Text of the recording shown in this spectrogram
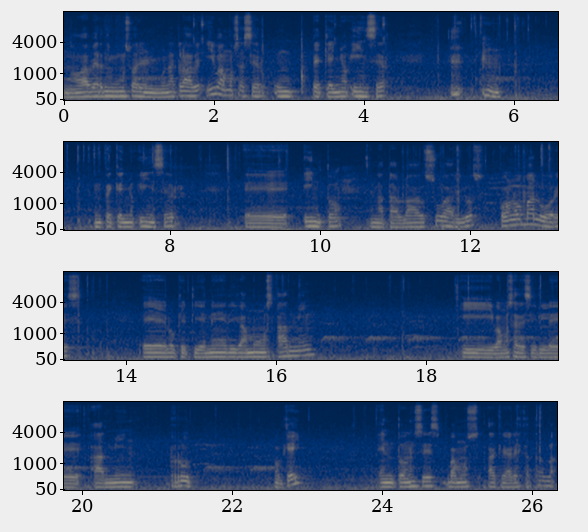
no va a haber ningún usuario ni ninguna clave y vamos a hacer un pequeño insert un pequeño insert eh, into en la tabla de usuarios con los valores eh, lo que tiene digamos admin y vamos a decirle admin root ok entonces vamos a crear esta tabla.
